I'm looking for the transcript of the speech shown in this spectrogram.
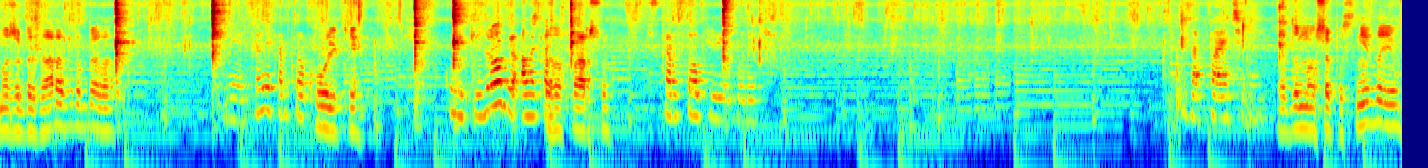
Може би зараз зробила Ні, сьогодні картоплю. кульки Кульки зроблю, але з того кар... фаршу. з картоплею будуть. Запечені. Я думав, що поснідаю.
